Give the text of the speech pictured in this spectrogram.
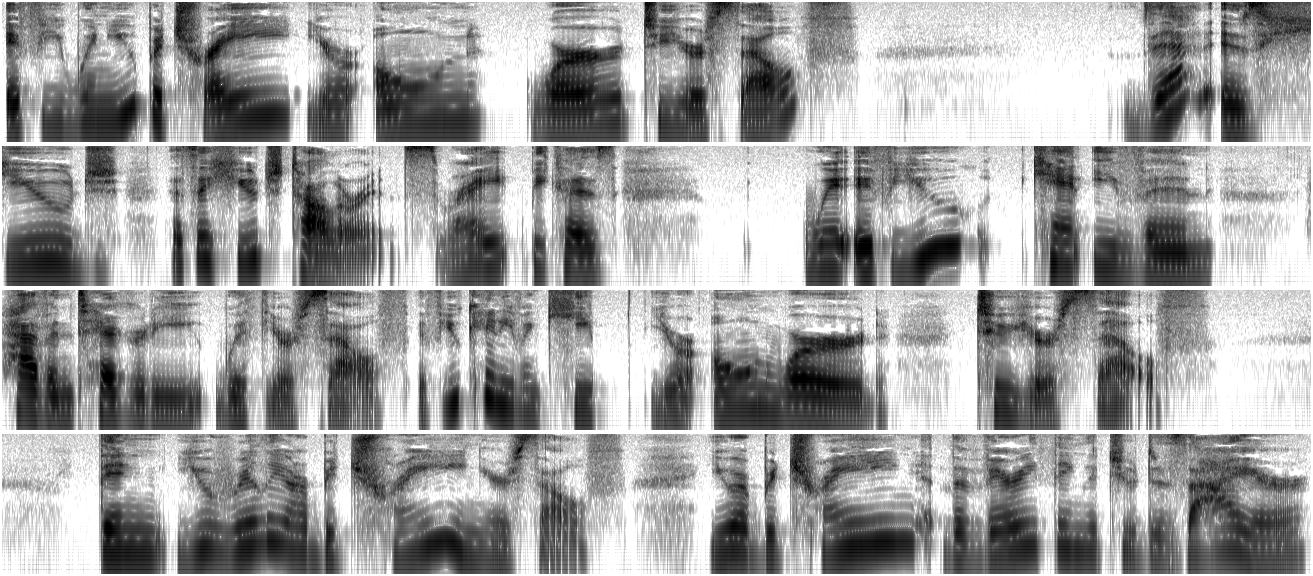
if you when you betray your own word to yourself, that is huge. That's a huge tolerance, right? Because if you can't even have integrity with yourself, if you can't even keep your own word to yourself, then you really are betraying yourself. You are betraying the very thing that you desire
